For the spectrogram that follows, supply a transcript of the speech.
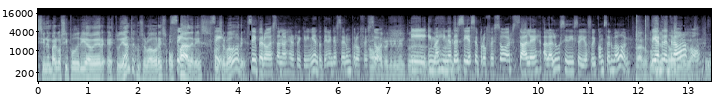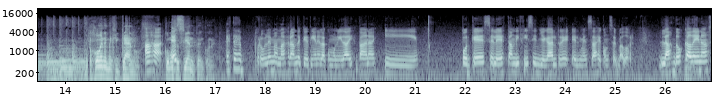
Sin embargo, sí podría haber estudiantes conservadores o Sí, padres sí. conservadores. Sí, pero eso no es el requerimiento, tiene que ser un profesor. No, el requerimiento y el- imagínate si ese profesor sale a la luz y dice yo soy conservador. Claro, Pierde trabajo. Los jóvenes mexicanos, Ajá, ¿cómo se sienten con esto? Este es el problema más grande que tiene la comunidad hispana y por qué se le es tan difícil llegarle el mensaje conservador. Las dos cadenas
